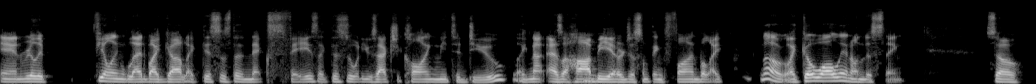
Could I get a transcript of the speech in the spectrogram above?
and really feeling led by God. Like this is the next phase. Like this is what he was actually calling me to do. Like not as a hobby mm-hmm. or just something fun, but like, no, like go all in on this thing. So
